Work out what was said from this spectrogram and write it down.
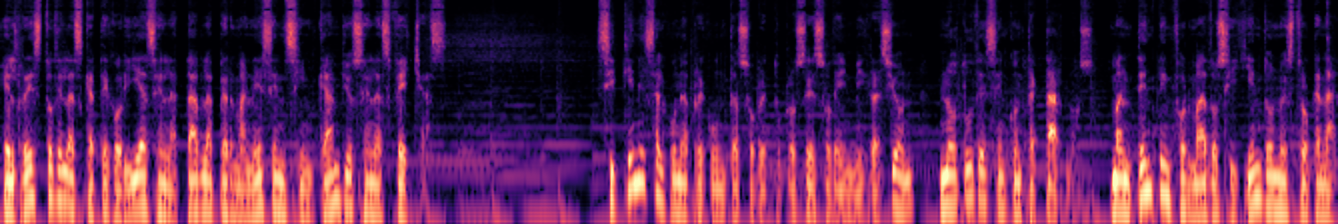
el resto de las categorías en la tabla permanecen sin cambios en las fechas. Si tienes alguna pregunta sobre tu proceso de inmigración, no dudes en contactarnos. Mantente informado siguiendo nuestro canal.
